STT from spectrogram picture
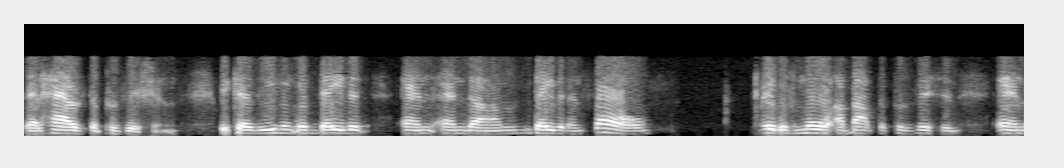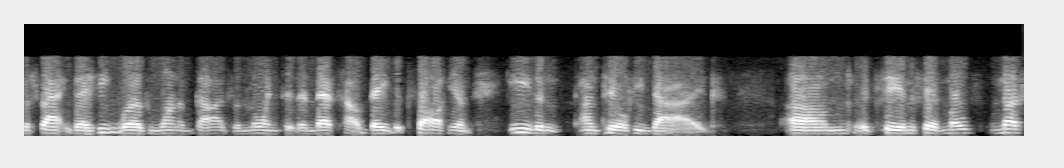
that has the position. Because even with David and and um David and Saul it was more about the position and the fact that he was one of God's anointed. And that's how David saw him even until he died um, let's see, and it said most must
